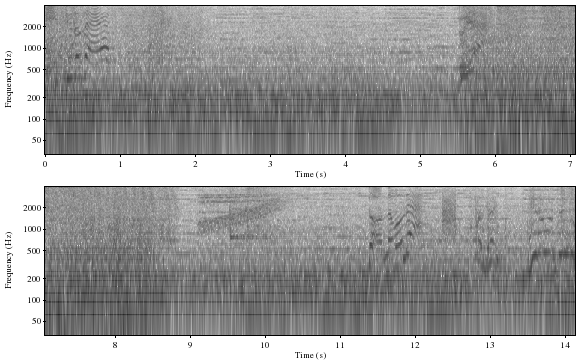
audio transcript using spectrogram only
見つけたぜんなもんだ。高い狙わせるぞ。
